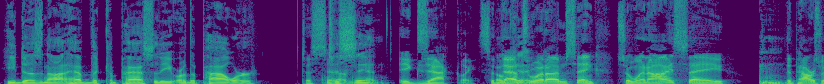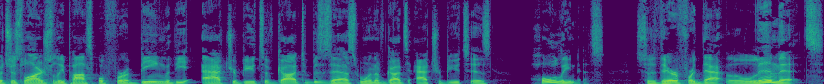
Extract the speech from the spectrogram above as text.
he does not have the capacity or the power To sin. to sin. Exactly. So that's what I'm saying. So when I say the powers which is largely possible for a being with the attributes of God to possess, one of God's attributes is holiness. So therefore, that limits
